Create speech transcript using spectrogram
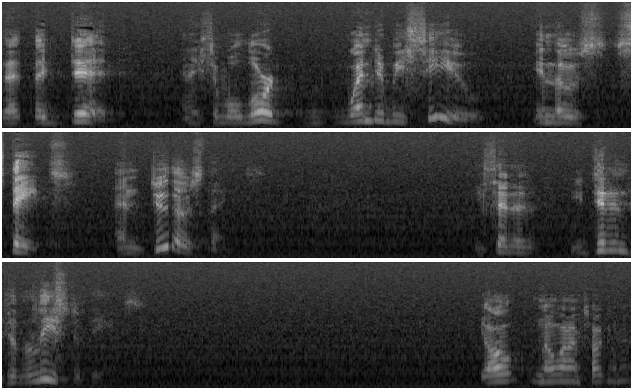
that they did. And he said, Well, Lord, when did we see you in those states and do those things? He said, You did it to the least of these. Y'all know what I'm talking about?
